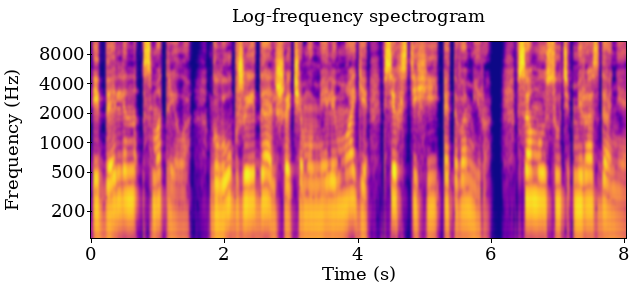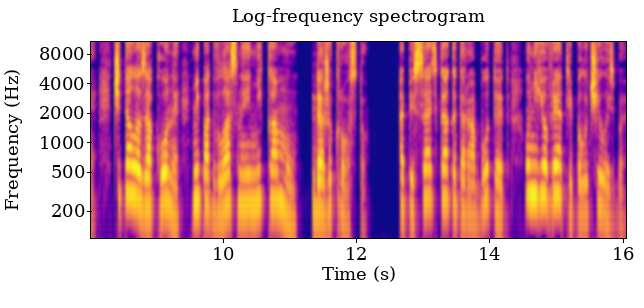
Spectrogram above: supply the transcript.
и Деллин смотрела глубже и дальше, чем умели маги всех стихий этого мира. В самую суть мироздания, читала законы, не подвластные никому, даже к росту. Описать, как это работает, у нее вряд ли получилось бы.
